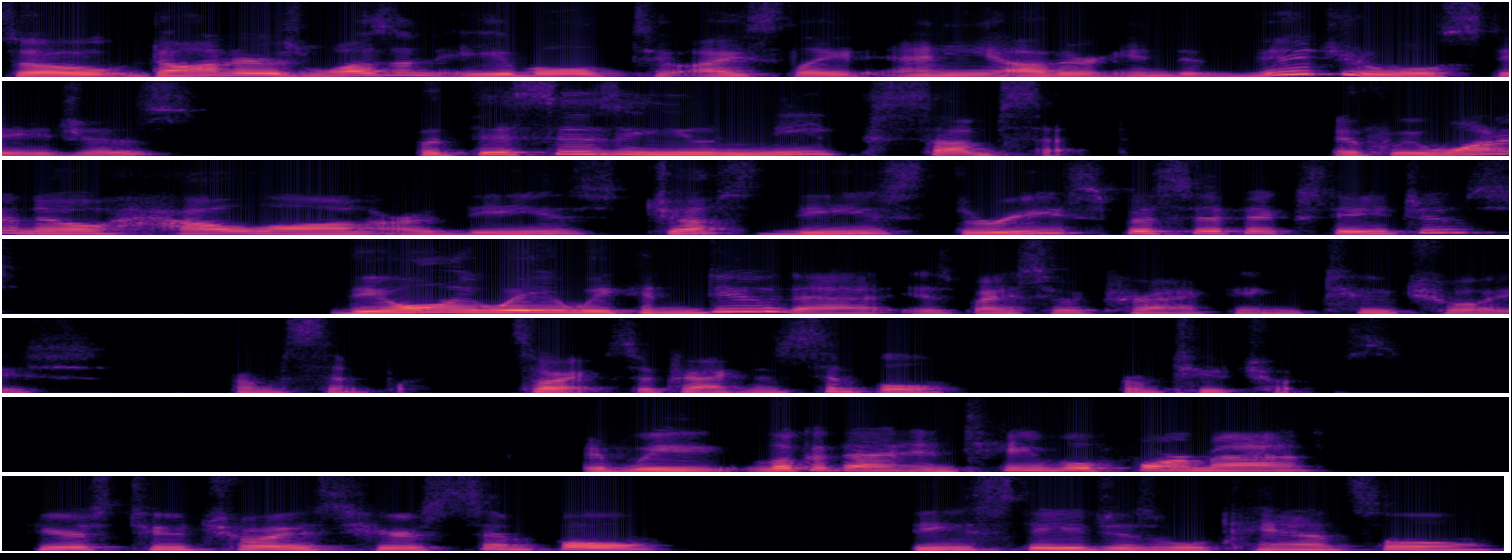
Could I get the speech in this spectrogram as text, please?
So Donders wasn't able to isolate any other individual stages, but this is a unique subset. if we want to know how long are these, just these three specific stages, the only way we can do that is by subtracting two choice from simple. Sorry, subtracting simple from two choice. If we look at that in table format, here's two choice, here's simple. These stages will cancel.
